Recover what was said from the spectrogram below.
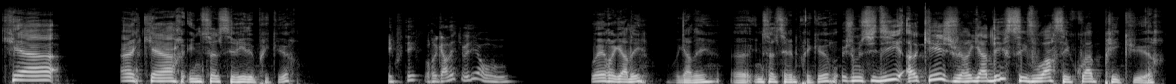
qu'à un quart une seule série de Précure. Écoutez, regardez, tu veux dire ou... Ouais, regardez, regardez, euh, une seule série de Précure. Je me suis dit, ok, je vais regarder, c'est voir c'est quoi Précure.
